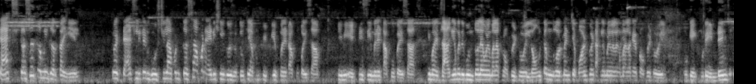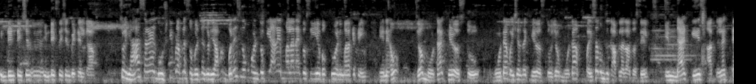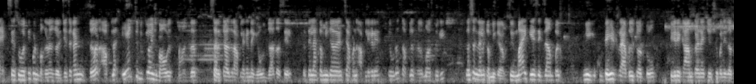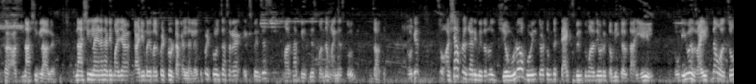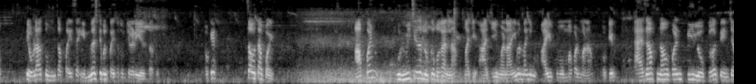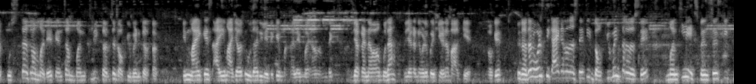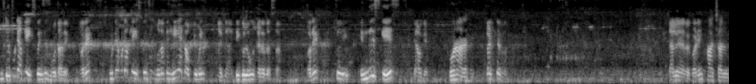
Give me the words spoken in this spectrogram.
टॅक्स कसं कमी करता येईल किंवा टॅक्स रिलेटेड गोष्टीला आपण कसं आपण ॲडिशनल करू शकतो की आपण पी पी एफमध्ये टाकू पैसा की मी एटी सीमध्ये टाकू पैसा किंवा जागेमध्ये गुंतवल्यामुळे मला प्रॉफिट होईल. लॉंग टर्म गव्हर्नमेंटच्या बॉन्ड्समध्ये टाकल्यामुळे मला मला काय प्रॉफिट होईल. ओके कुठे इंडेन इंडेंटेशन इंडेक्सेशन भेटेल का? सो ह्या सगळ्या गोष्टी पण आपल्याला समजणं गरजेचं आपण बरेच लोक म्हणतो की अरे मला नाही तो सी ए बघतो आणि मला काही टेन हे नाही हो. जेव्हा मोठा खेळ असतो मोठ्या पैशाचा खेळ असतो जेव्हा मोठा पैसा तुमचा कापला जात असेल इन दॅट केस आपल्याला टॅक्सेसवरती पण बघणं गरजेचं आहे. कारण जर आपला एक तृतीयांश भाव भाग जर सरकार जर आपल्याकडनं घेऊन जात असेल तर त्याला कमी करायचं आपण आपल्याकडे तेवढंच आपला धर्म असतो की कसं त्याला कमी करावं. So in my case example मी कुठेही ट्रॅव्हल करतो तिकडे काम करण्याच्या हिशोबाने जसं आज नाशिकला आलोय. नाशिकला येण्यासाठी माझ्या गाडीमध्ये मला पेट्रोल टाकायला लागलं. तर पेट्रोलचा सगळा एक्सपेन्सेस माझा बिझनेसमधनं मायनस करून जातो. ओके सो अशा प्रकारे मित्रांनो जेवढं होईल तेवढं तुमचं टॅक्स बिल तुम्हाला जेवढं कमी करता येईल ओके इवन राईट ना ऑल्सो तेवढा तुमचा पैसा इन्व्हेस्टेबल पैसा तुमच्याकडे येत जातो. ओके चौथा पॉईंट आपण पूर्वीचे जर लोक बघाल ना माझी आजी म्हणा इवन माझी आई मम्मा पण म्हणा ओके ॲज ऑफ नाव पण ती लोक त्यांच्या पुस्तकामध्ये त्यांचा मंथली खर्च डॉक्युमेंट करतात. इन माय केस आई माझ्यावरती उधारी लिहिते की म्हणजे तुझ्याकडनं बाबा मुला तुझ्याकडनं एवढे पैसे येणं बाकी आहे. ओके इन अदर वर्ड्स ती काय करत असते? ती डॉक्युमेंट करत असते मंथली एक्सपेन्सेस की कुठे कुठे आपले एक्सपेन्सेस होतात आहे. ऑरेट कुठे कुठे आपले एक्सपेन्सेस होतात आहे, हे डॉक्युमेंट ती लोक करत असतात. Alright so in this case okay phone आ रहा है कट कर चालू आहे रेकॉर्डिंग हाँ चालू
